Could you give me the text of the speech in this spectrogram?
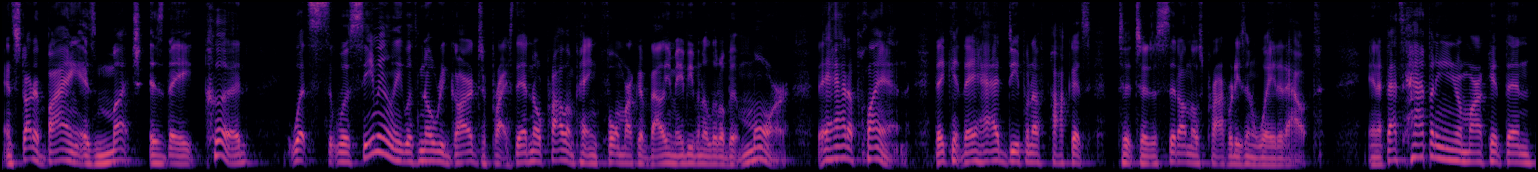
and started buying as much as they could what was seemingly with no regard to price. They had no problem paying full market value, maybe even a little bit more. They had a plan. They could, they had deep enough pockets to, to just sit on those properties and wait it out. And if that's happening in your market, then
